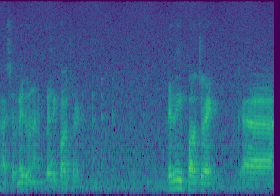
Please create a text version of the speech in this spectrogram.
that's the middle name, Billy Bodrick. Billy Bodrick, uh,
